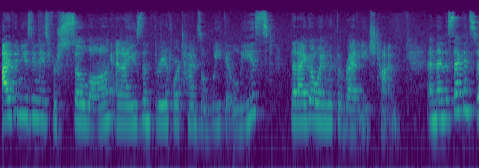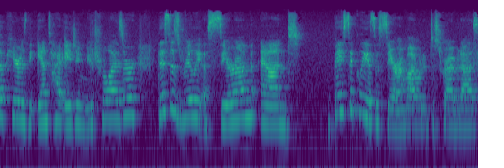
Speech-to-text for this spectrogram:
I've been using these for so long and I use them three to four times a week at least that I go in with the red each time. And then the second step here is the anti-aging neutralizer. This is really a serum and basically it's a serum, I would describe it as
